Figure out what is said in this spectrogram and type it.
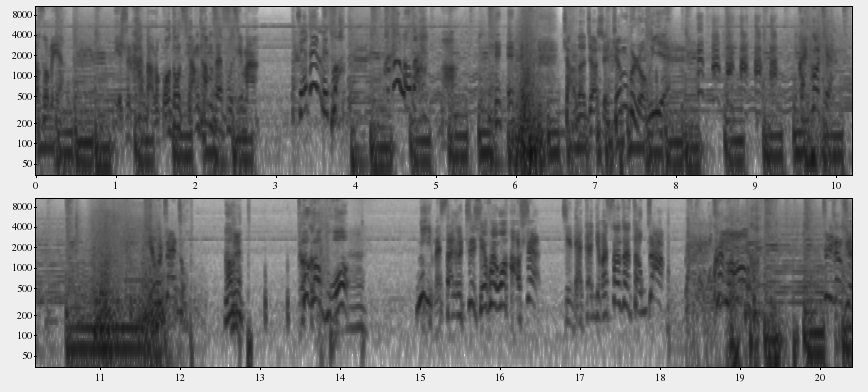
小聪明，你是看到了光头强他们在附近吗？绝对没错，快看，老板！啊，嘿 嘿找到胶水真不容易。快过去！给我站住！啊，特靠谱！你们三个之前坏我好事。今天跟你们算算总账，快跑！追上去，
